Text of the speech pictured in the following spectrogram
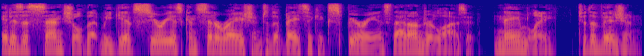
it is essential that we give serious consideration to the basic experience that underlies it, namely, to the vision.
